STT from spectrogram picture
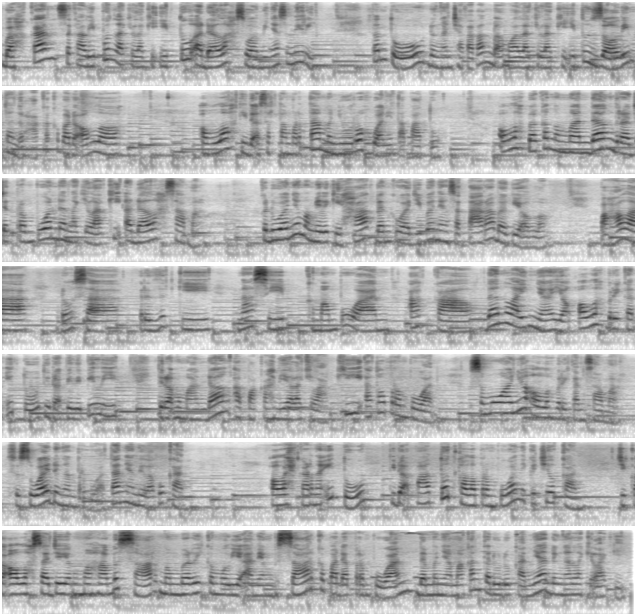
Bahkan, sekalipun laki-laki itu adalah suaminya sendiri. Tentu dengan catatan bahwa laki-laki itu zolim dan durhaka kepada Allah. Allah tidak serta-merta menyuruh wanita patuh. Allah bahkan memandang derajat perempuan dan laki-laki adalah sama. Keduanya memiliki hak dan kewajiban yang setara bagi Allah. Pahala, dosa, rezeki, nasib, kemampuan, akal, dan lainnya yang Allah berikan itu tidak pilih-pilih, tidak memandang apakah dia laki-laki atau perempuan. Semuanya Allah berikan sama, sesuai dengan perbuatan yang dilakukan. Oleh karena itu, tidak patut kalau perempuan dikecilkan. Jika Allah saja yang maha besar memberi kemuliaan yang besar kepada perempuan dan menyamakan kedudukannya dengan laki-laki.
